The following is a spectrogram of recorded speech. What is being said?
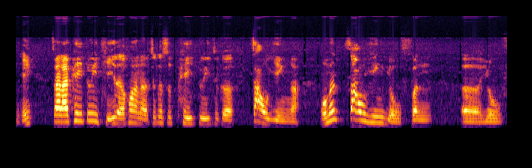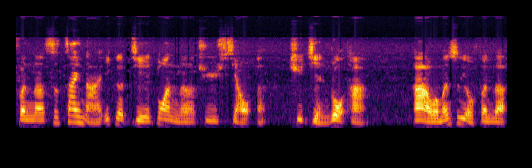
OK，再来配对题的话呢，这个是配对这个噪音啊。我们噪音有分，呃有分呢是在哪一个阶段呢去消呃去减弱它啊？我们是有分的，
